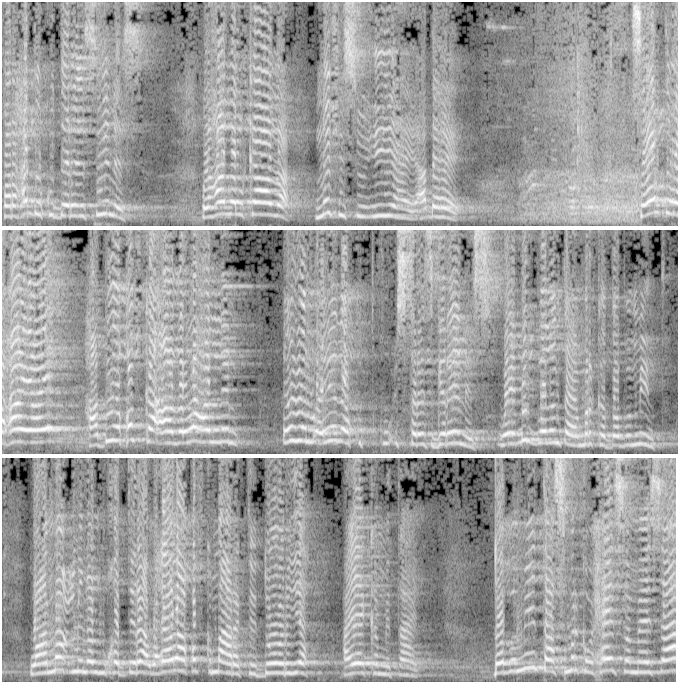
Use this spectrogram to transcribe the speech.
farxadda ku dareensiinaysa la hadalkaada nafisuu ii yahay adhehe sababta waxaa waaye haddii qofka aadan la hadlin ewel ayadaa ku stress garaynayso way dhib badan tahay marka dabamiinta waa nooc min almukhadiraat waxyaabaha qofka ma aragtay dooriya ayay ka mid tahay. Dabamiintaas marka waxay samaysaa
